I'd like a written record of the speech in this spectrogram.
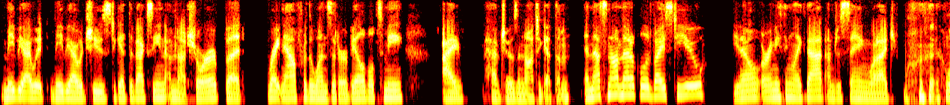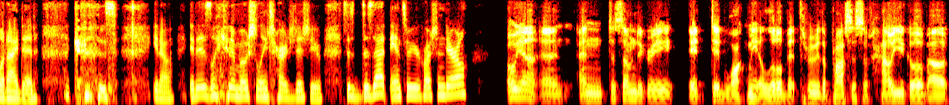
Maybe I would maybe I would choose to get the vaccine. I'm not sure, but right now for the ones that are available to me, I have chosen not to get them. And that's not medical advice to you, you know, or anything like that. I'm just saying what I what I did cuz you know, it is like an emotionally charged issue. So does that answer your question, Darrell? Oh yeah, and and to some degree, it did walk me a little bit through the process of how you go about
